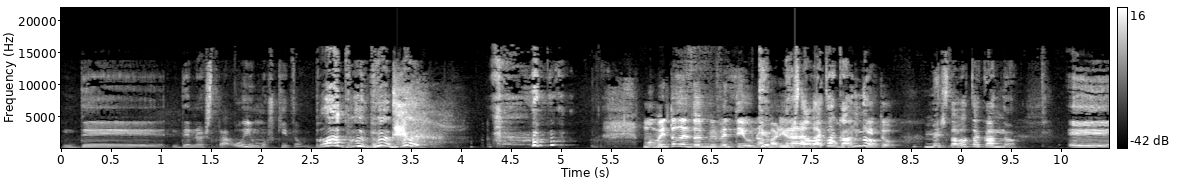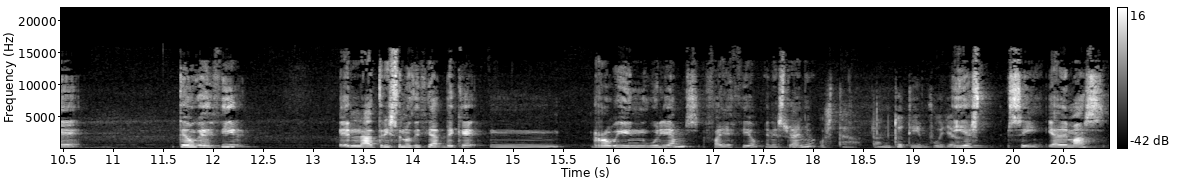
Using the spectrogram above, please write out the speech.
de, de nuestra... Uy, un mosquito. Momento del 2021, que Mariola me estaba ataca un atacando. mosquito. Me estaba atacando. Eh, tengo que decir la triste noticia de que mm, Robin Williams falleció en este año. Hostia, tanto tiempo ya. Y es, sí, y además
